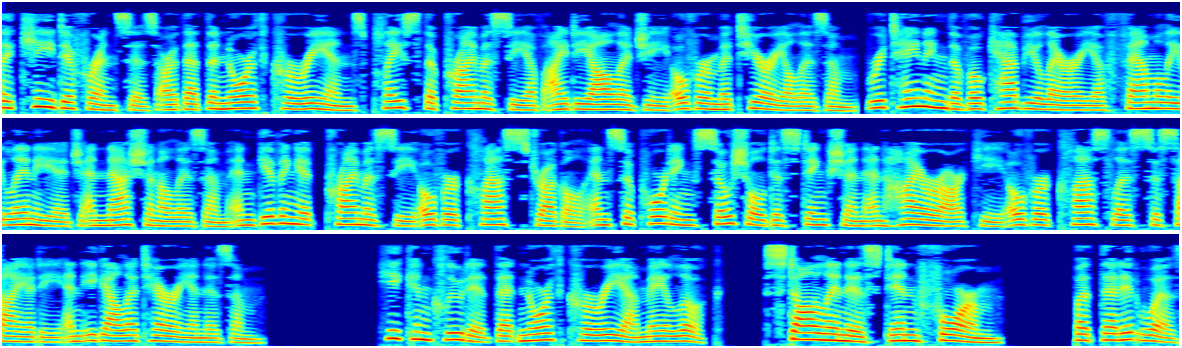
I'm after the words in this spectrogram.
The key differences are that the North Koreans place the primacy of ideology over materialism, retaining the vocabulary of family lineage and nationalism and giving it primacy over class struggle and supporting social distinction and hierarchy over classless society and egalitarianism. He concluded that North Korea may look «Stalinist in form», but that it was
